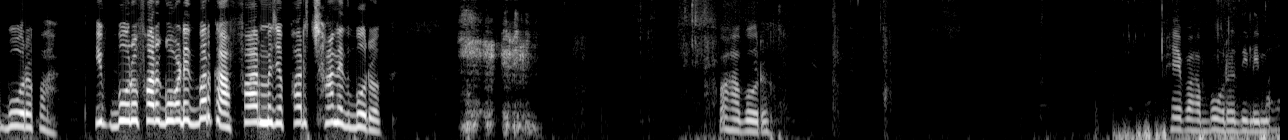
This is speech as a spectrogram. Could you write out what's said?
बोरं पहा. ही बोरं फार गोड आहेत बरं का. फार म्हणजे फार छान आहेत बोरं. पहा बोरं. हे बघा बोरं दिली मला.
